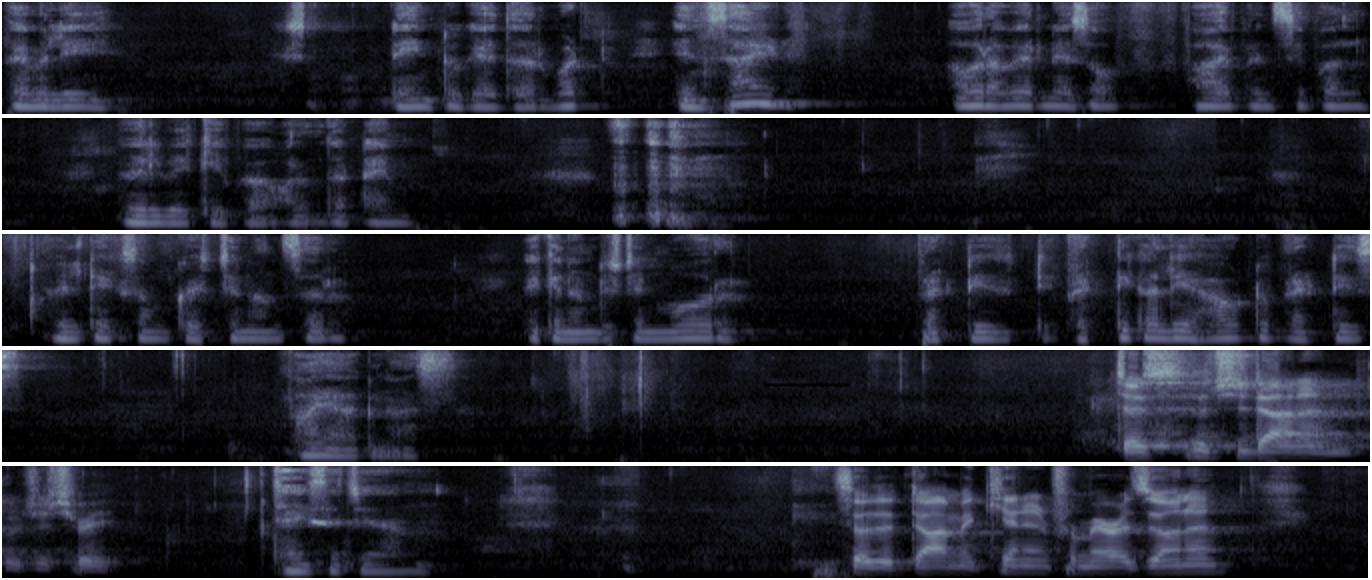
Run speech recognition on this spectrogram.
family, staying together, but inside our awareness of five principle will be keep all the time. we'll take some question answer. We can understand more practice, practically how to practice five agnas. Jai Sachidanand Pujyashri. Jai Sachidanand. So the Don McKinnon from Arizona.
